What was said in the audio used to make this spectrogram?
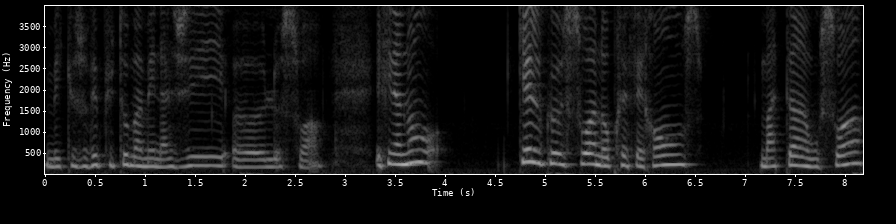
mais que je vais plutôt m'aménager euh, le soir. Et finalement, quelles que soient nos préférences, matin ou soir,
